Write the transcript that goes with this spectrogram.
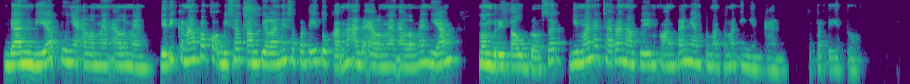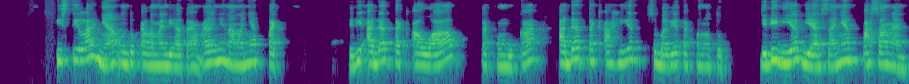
dan dia punya elemen-elemen. Jadi kenapa kok bisa tampilannya seperti itu? Karena ada elemen-elemen yang memberitahu browser gimana cara nampilin konten yang teman-teman inginkan. Seperti itu. Istilahnya untuk elemen di HTML ini namanya tag. Jadi ada tag awal, tag pembuka, ada tag akhir sebagai tag penutup. Jadi dia biasanya pasangan.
